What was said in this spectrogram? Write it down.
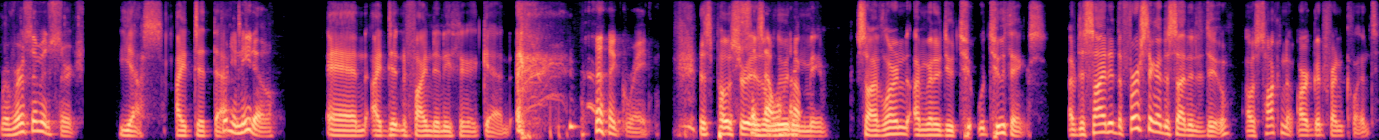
reverse image search. Yes, I did that. Pretty neato. And I didn't find anything again. Great. this poster is that one up. eluding me. So I've learned I'm going to do two two things. I've decided the first thing I decided to do. I was talking to our good friend Clint,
